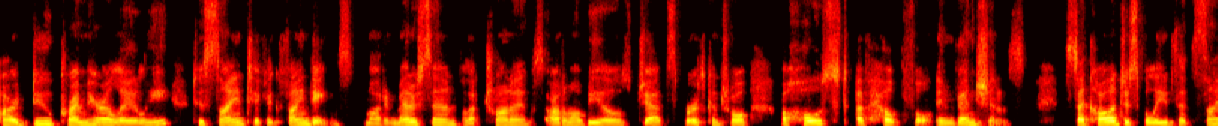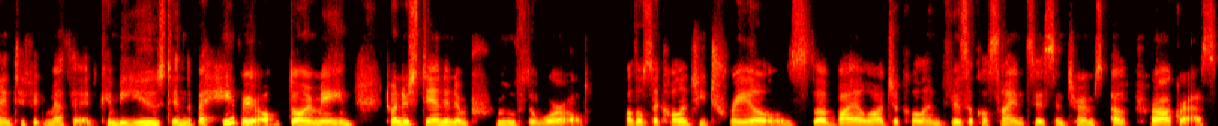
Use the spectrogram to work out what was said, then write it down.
are due primarily to scientific findings modern medicine, electronics, automobiles, jets, birth control, a host of helpful inventions. Psychologists believe that scientific method can be used in the behavioral domain to understand and improve the world. Although psychology trails the biological and physical sciences in terms of progress,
